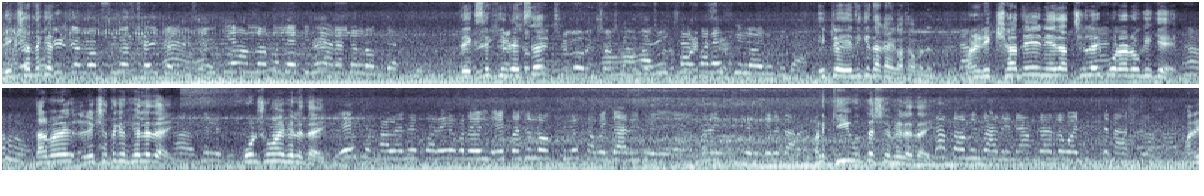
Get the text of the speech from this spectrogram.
রিক্সা থেকে। হ্যাঁ, এমনি আমরা তো দেখিনি আর একটা লোক দেখছি। দেখছে কি দেখছে? হ্যাঁ, রিক্সার পরে ছিল ওই রুগীটা। একটু এদিকে তাকাই কথা বলেন। মানে রিক্সা দিয়ে নিয়ে যাচ্ছিল এই পোড়া রোগীকে হ্যাঁ। হ্যাঁ, তারপরে রিক্সা থেকে ফেলে দেয়? হ্যাঁ ফেলে দিছে। কোন সময় ফেলে দেয়? এই তো পরে এবার ওই- এই পাশে লোক ছিল সবাই গাড়ি এ, মানে মানে কি উদ্দেশ্যে ফেলে দেয়? তা আমি জানি না আমরা হলো ওই দিক থেকে আসলাম। মানে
